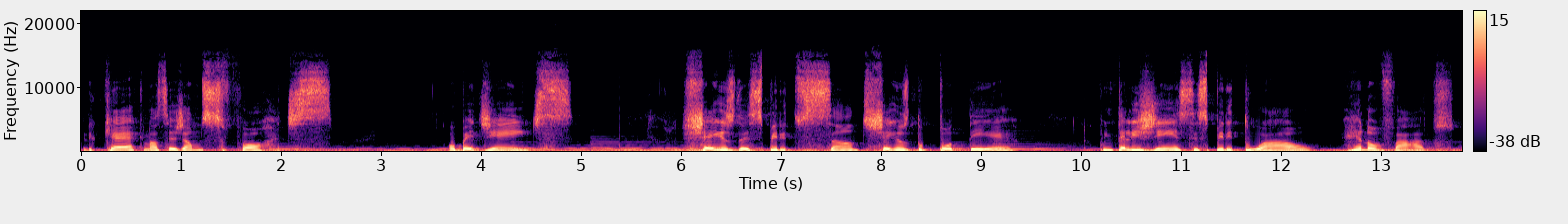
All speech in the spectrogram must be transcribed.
Ele quer que nós sejamos fortes, obedientes, cheios do Espírito Santo, cheios do poder, com inteligência espiritual, renovados.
